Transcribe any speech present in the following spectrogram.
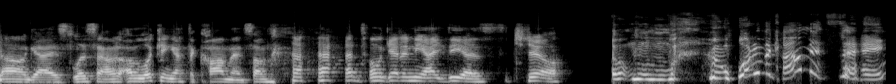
No, guys, listen. I'm, I'm looking at the comments. I'm don't get any ideas. Chill. what are the comments saying?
